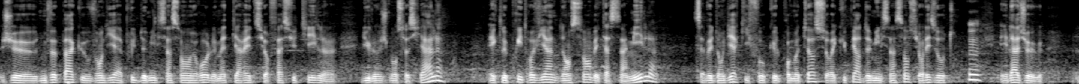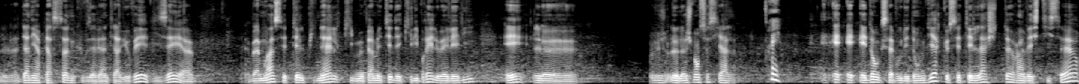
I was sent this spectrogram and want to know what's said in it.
je ne veux pas que vous vendiez à plus de 2500 euros le mètre carré de surface utile du logement social et que le prix de revient d'ensemble est à 5000, ça veut donc dire qu'il faut que le promoteur se récupère 2500 sur les autres. Hmm. Et là, je, la dernière personne que vous avez interviewée disait euh, eh ben moi, c'était le Pinel qui me permettait d'équilibrer le LLI et le, le logement social. Oui. Et, et, donc, ça voulait donc dire que c'était l'acheteur-investisseur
